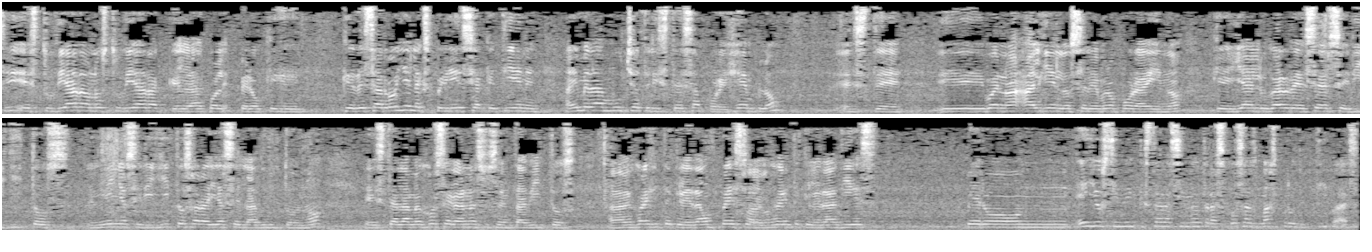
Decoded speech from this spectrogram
¿sí? estudiada o no estudiada, que la pero que, que desarrolle la experiencia que tienen. A mí me da mucha tristeza, por ejemplo, este, y bueno, alguien lo celebró por ahí, ¿no? Que ya en lugar de ser cerillitos, el niño cerillitos, ahora ya es el adulto, ¿no? Este, a lo mejor se ganan sus centavitos, a lo mejor hay gente que le da un peso, a lo mejor hay gente que le da diez, pero mm, ellos tienen que estar haciendo otras cosas más productivas,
